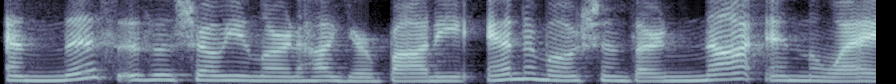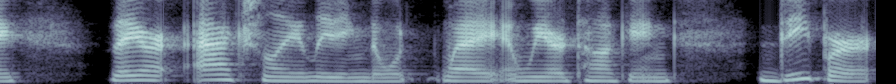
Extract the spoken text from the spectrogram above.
and this is a show you learn how your body and emotions are not in the way, they are actually leading the way. And we are talking deeper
